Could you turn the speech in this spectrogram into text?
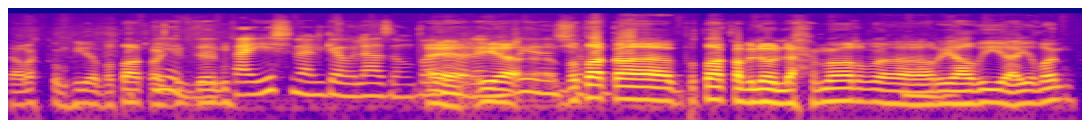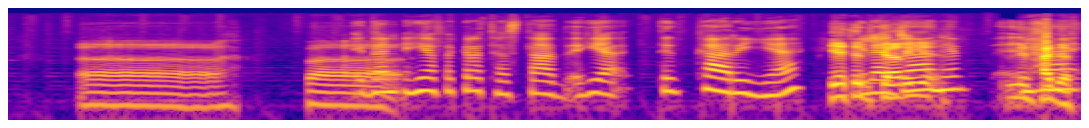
شارككم هي بطاقة جدا. تعيشنا الجو لازم إيه، ضروري هي بطاقة بطاقة باللون الأحمر رياضية أيضا. ف... اذا هي فكرتها أستاذ هي تذكارية هي تذكارية إلى جانب للحدث.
